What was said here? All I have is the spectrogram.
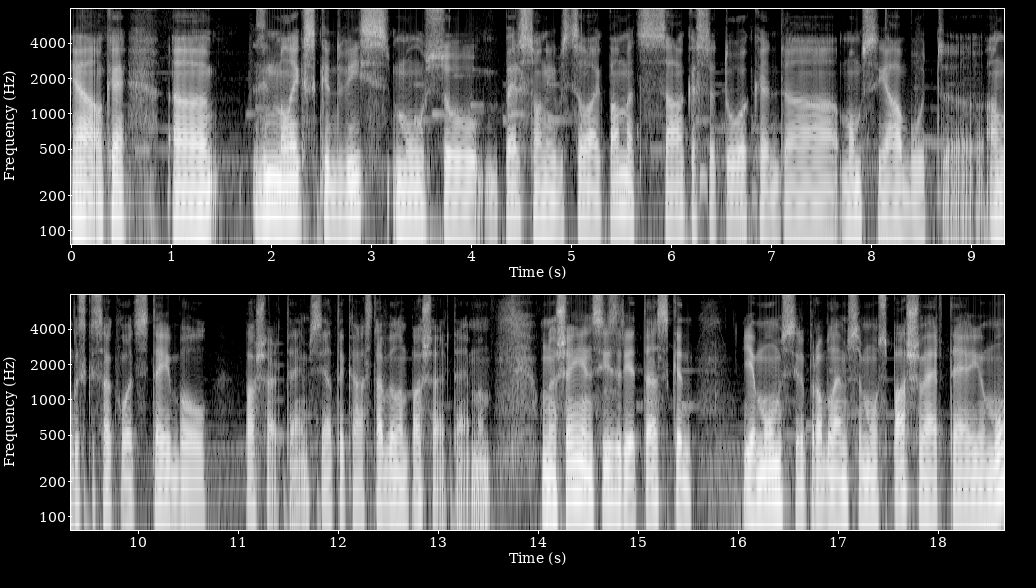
Jā, ok. Uh, Zini, man liekas, ka viss mūsu personības cilvēka pamats sākas ar to, ka uh, mums jābūt, uh, angļuiski sakot, stable pašvērtējums, ja tā kā stabilam pašvērtējumam. Un no šejienes izriet tas, ka, ja mums ir problēmas ar mūsu pašvērtējumu,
